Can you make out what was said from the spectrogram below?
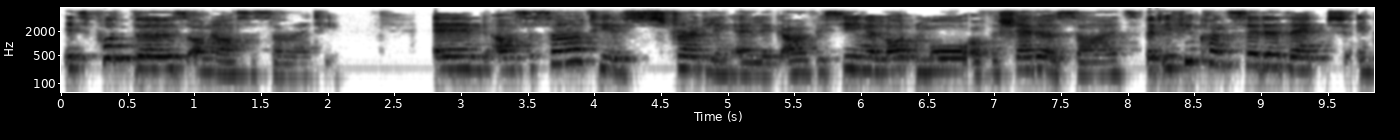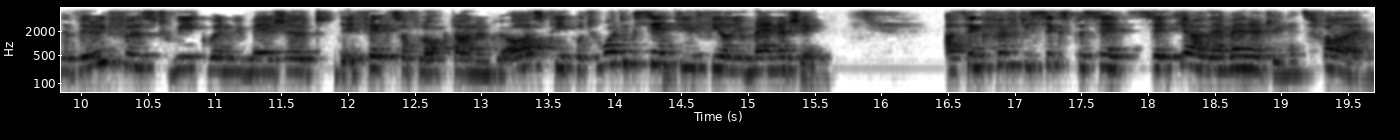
It's put those on our society. And our society is struggling, Alec. I'll be seeing a lot more of the shadow sides. But if you consider that in the very first week when we measured the effects of lockdown and we asked people, to what extent do you feel you're managing? I think 56% said, yeah, they're managing. It's fine.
